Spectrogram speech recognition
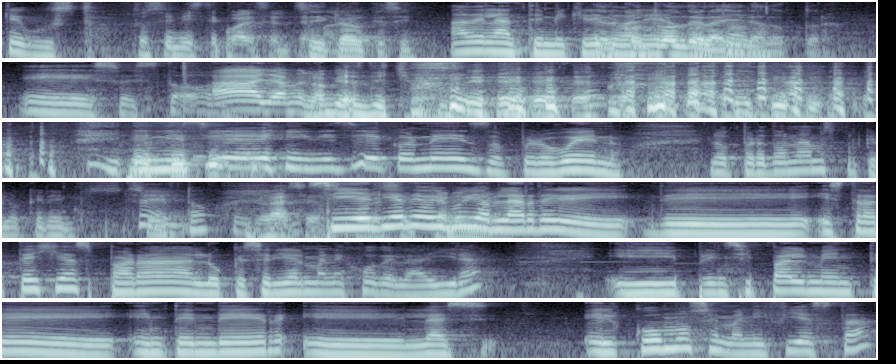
Qué gusto. ¿Tú sí viste cuál es el tema? Sí, claro que sí. Adelante, mi querido El Valero. control de con la ira, todo. doctora. Eso es todo. Ah, ya me lo habías dicho. inicié, inicié con eso, pero bueno, lo perdonamos porque lo queremos, ¿cierto? Gracias. Sí, el día de hoy voy a hablar de, de estrategias para lo que sería el manejo de la ira y principalmente entender eh, las- el cómo se manifiesta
